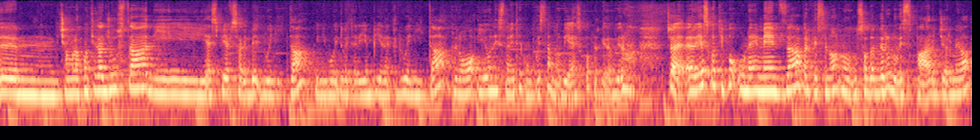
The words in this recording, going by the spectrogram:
ehm, diciamo la quantità giusta di SPF sarebbe due dita, quindi voi dovete riempire due dita, però io onestamente con questa non riesco perché davvero, cioè riesco tipo una e mezza perché sennò non so davvero dove spargermela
